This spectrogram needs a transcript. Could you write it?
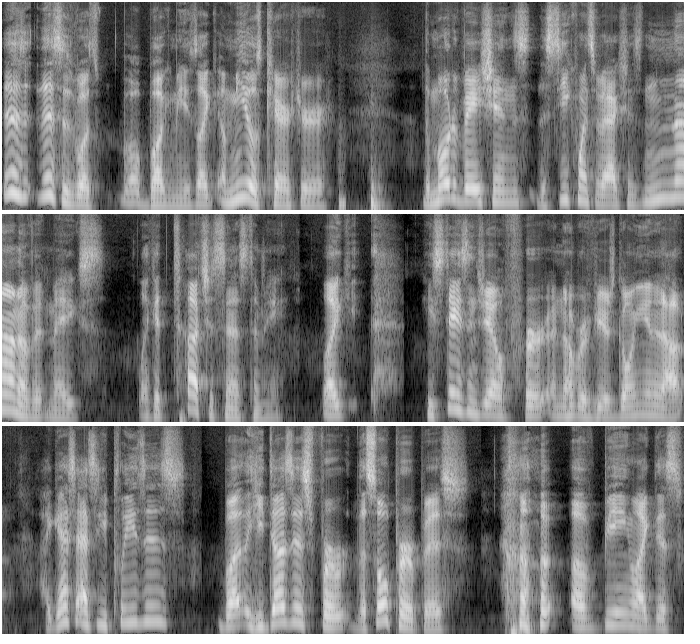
this this is what's what bugged me. Is like Emil's character, the motivations, the sequence of actions, none of it makes like a touch of sense to me. Like he stays in jail for a number of years, going in and out, I guess as he pleases. But he does this for the sole purpose of being like this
